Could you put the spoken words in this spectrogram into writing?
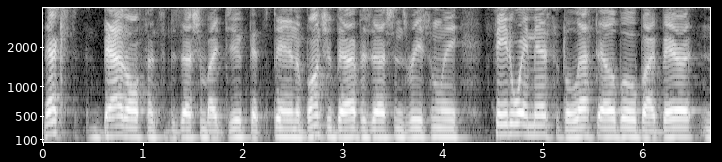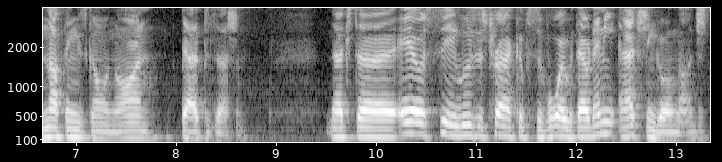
Next, bad offensive possession by Duke. That's been a bunch of bad possessions recently. Fadeaway miss at the left elbow by Barrett. Nothing's going on. Bad possession. Next, uh, AOC loses track of Savoy without any action going on. Just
